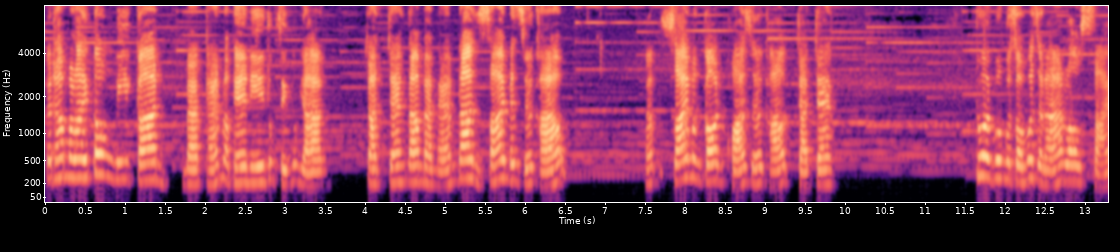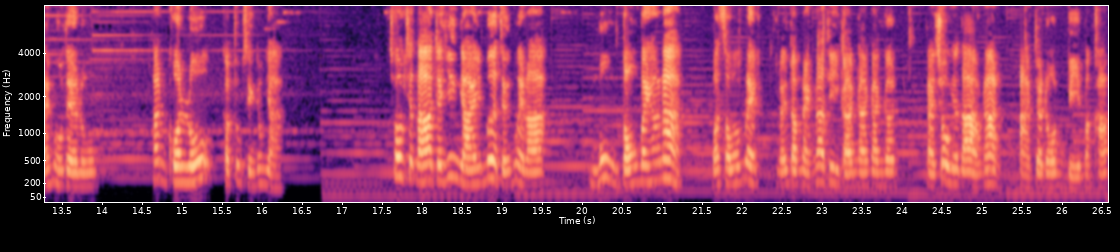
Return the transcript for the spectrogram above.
จะทำอะไรต้องมีการแบบแผนประเพณีทุกสิ่งทุกอย่าง จัดแจงตามแบบแผนด้านซ้ายเป็นเสือขาวครับซ้ายมังกรขวาเสือขาวจัดแจง ด้วยบุญกุศลวาสนาเราสายมูเตลู ท่านควรรู้กับทุกสิ่งทุกอย่าง โชคชะตาจะยิ่งใหญ่เมื่อถึงเวลา มุ่งตรงไปข้างหน้าประสบความสำเร็จในตำแหน่งหน้าที่การงานการเงิน แต่โชคชะตาของท่านอาจจะโดนบีบบังคับ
